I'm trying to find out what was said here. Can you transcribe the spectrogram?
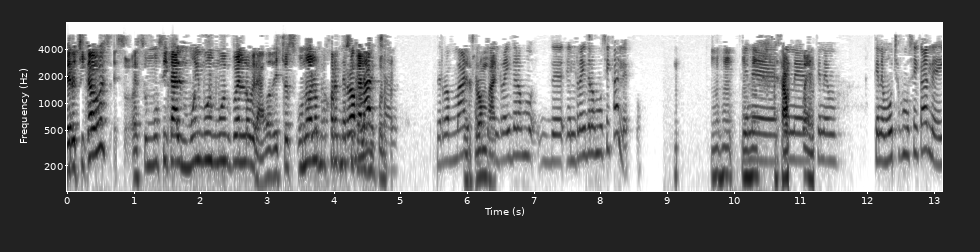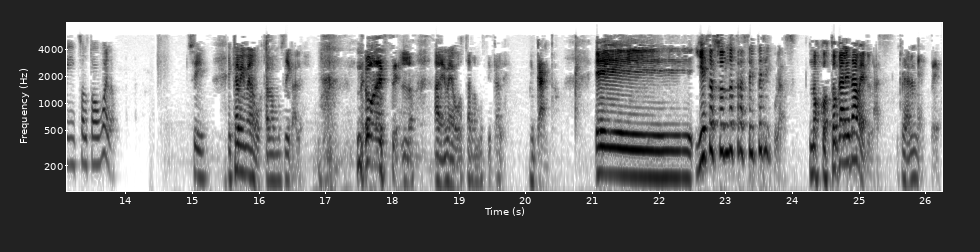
Pero Chicago es eso, es un musical muy, muy, muy buen logrado. De hecho, es uno de los mejores De Rob musicales de Marshall. De Rob Marshall, Rob el, rey de los, de- el rey de los musicales. bueno. tiene, tiene muchos musicales y son todos buenos. Sí, es que a mí me gustan los musicales. Debo decirlo. A mí me gustan los musicales. Me encanta. Eh, y esas son nuestras seis películas. Nos costó caleta verlas, realmente.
